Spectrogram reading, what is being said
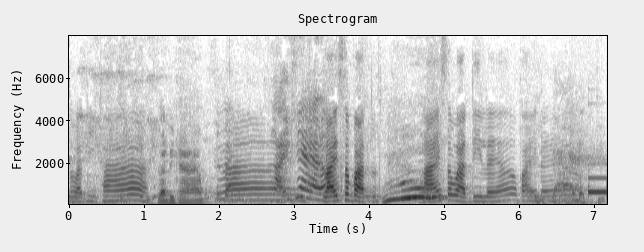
สวัสดีค่ะ สวัสดีครับ บ๊ายบาย หลายแค่แล้ว หลายสวัสดหลายสวัสดีแล้ว ไปเป็นแล้ว ตาแบบจิต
